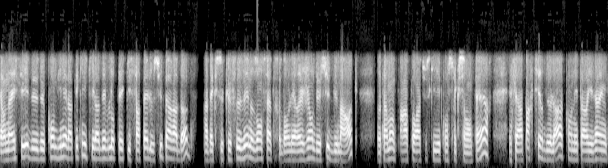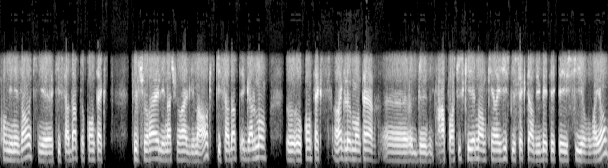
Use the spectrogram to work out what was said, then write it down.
Et on a essayé de, de combiner la technique qu'il a développée, qui s'appelle le super adobe, avec ce que faisaient nos ancêtres dans les régions du sud du Maroc, notamment par rapport à tout ce qui est construction en terre. Et c'est à partir de là qu'on est arrivé à une combinaison qui, euh, qui s'adapte au contexte culturel et naturel du Maroc, qui s'adapte également au, contexte réglementaire euh, de, par rapport à tout ce qui est normes qui régissent le secteur du BTP ici au Royaume.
